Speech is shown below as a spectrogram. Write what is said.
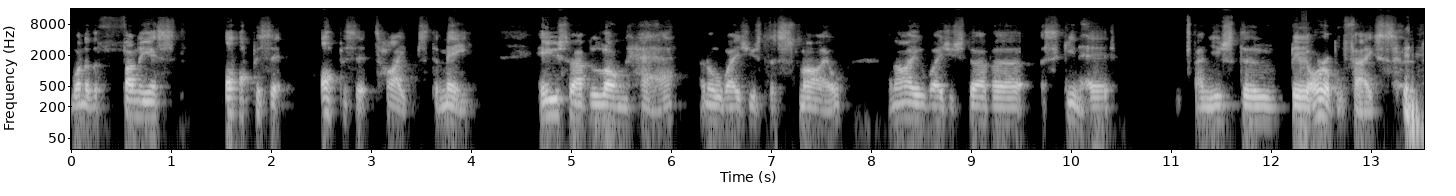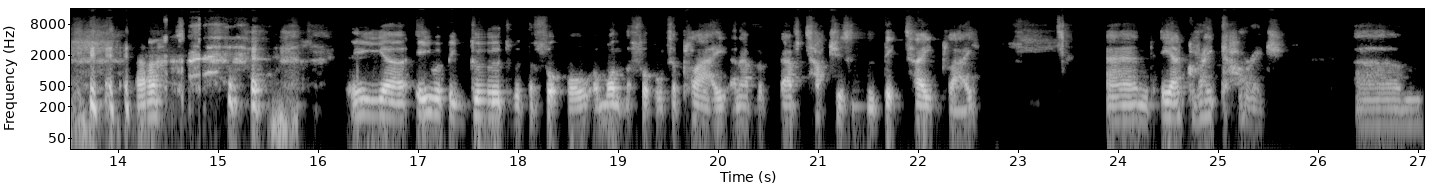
one of the funniest opposite opposite types to me. He used to have long hair and always used to smile, and I always used to have a, a skinhead and used to be a horrible face. Uh, he uh, he would be good with the football and want the football to play and have have touches and dictate play. And he had great courage. Um,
